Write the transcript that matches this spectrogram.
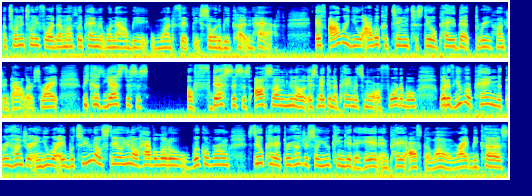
of 2024, that monthly payment will now be 150 so it'll be cut in half. If I were you, I would continue to still pay that $300, right? Because yes, this is this this is awesome you know it's making the payments more affordable but if you were paying the 300 and you were able to you know still you know have a little wiggle room still pay that 300 so you can get ahead and pay off the loan right? Because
